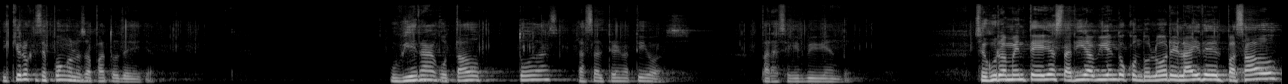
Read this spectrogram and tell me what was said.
y quiero que se pongan los zapatos de ella. Hubiera agotado todas las alternativas para seguir viviendo. Seguramente ella estaría viendo con dolor el aire del pasado,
